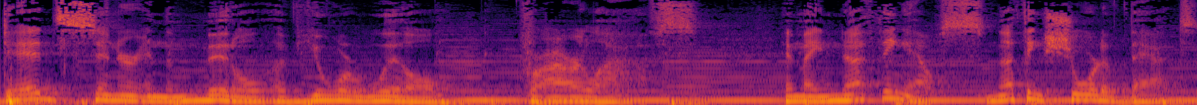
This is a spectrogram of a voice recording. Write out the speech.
Dead center in the middle of your will for our lives. And may nothing else, nothing short of that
